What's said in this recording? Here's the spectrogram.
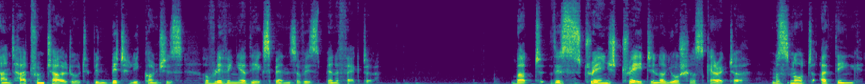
and had from childhood been bitterly conscious of living at the expense of his benefactor. But this strange trait in Alyosha's character must not, I think,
